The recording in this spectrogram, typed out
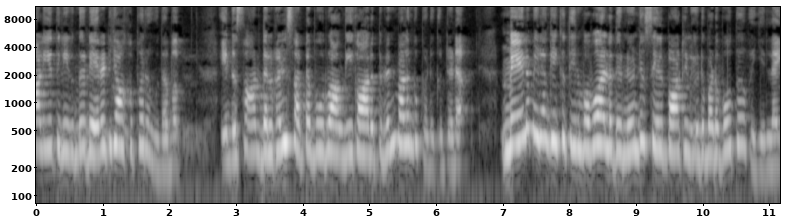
ஆலயத்தில் இருந்து நேரடியாக பெற உதவும். இந்த சான்றிதழ்கள் சட்டபூர்வ அங்கீகாரத்துடன் வழங்கப்படுகின்றன. மேலும் இலங்கைக்கு திரும்பவோ அல்லது நீண்ட செயல்பாட்டில் ஈடுபடவோ தேவையில்லை.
